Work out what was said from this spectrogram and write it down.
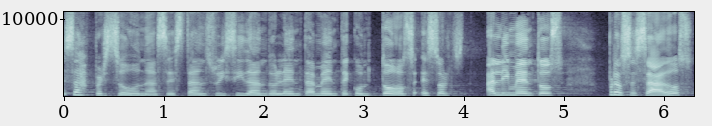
esas personas se están suicidando lentamente con todos esos alimentos procesados?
